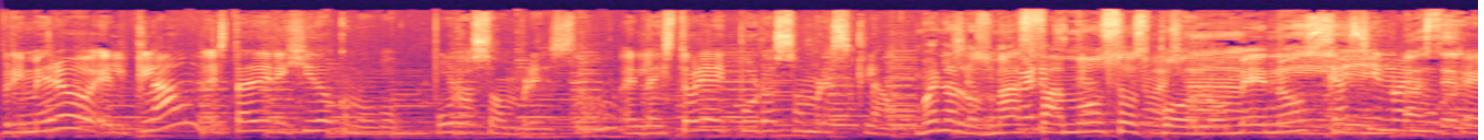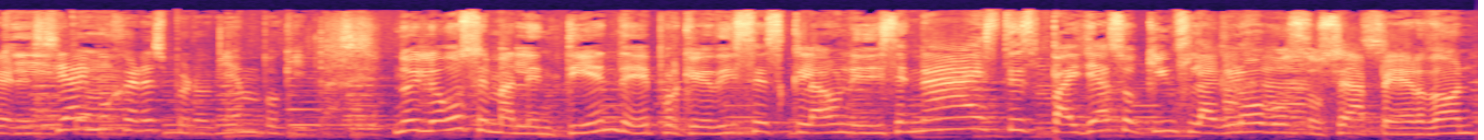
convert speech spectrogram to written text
primero el clown está dirigido como puros hombres, ¿no? En la historia hay puros hombres clown. Bueno, los más famosos no por lo menos. Sí. Casi no hay mujeres. Sí hay mujeres, pero bien poquitas. No, y luego se malentiende, ¿eh? porque dices clown y dicen, ah, este es payaso que infla globos, o sea, perdón.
